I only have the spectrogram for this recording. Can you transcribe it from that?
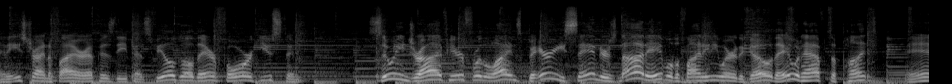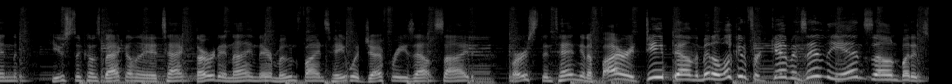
and he's trying to fire up his defense. Field goal there for Houston. Suing drive here for the Lions. Barry Sanders not able to find anywhere to go. They would have to punt, and Houston comes back on the attack. Third and nine there. Moon finds Haywood Jeffries outside. First and 10, going to fire it deep down the middle, looking for Givens in the end zone, but it's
